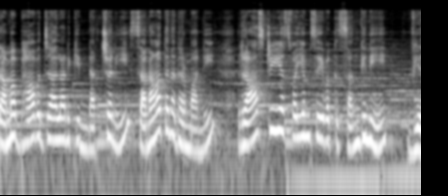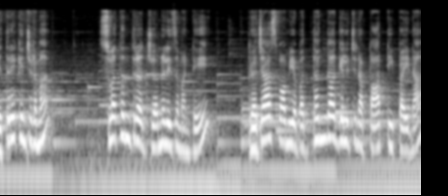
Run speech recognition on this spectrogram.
తమ భావజాలానికి నచ్చని సనాతన ధర్మాన్ని రాష్ట్రీయ స్వయం సేవక్ సంఘిని వ్యతిరేకించడమా? స్వతంత్ర జర్నలిజం అంటే ప్రజాస్వామ్యబద్ధంగా గెలిచిన పార్టీ పైన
